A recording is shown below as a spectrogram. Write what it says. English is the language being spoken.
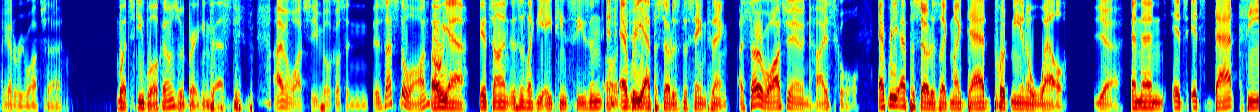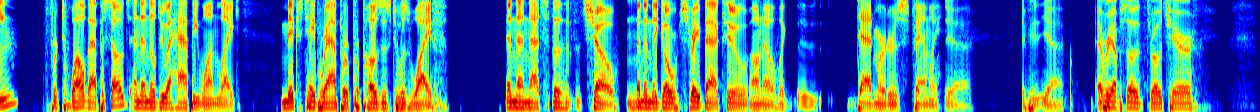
I got to rewatch that. What Steve Wilkos or Breaking Bad? Steve, I haven't watched Steve Wilkos, and is that still on? oh yeah, it's on. This is like the 18th season, and Oh, every episode is the same thing. I started watching it in high school. Every episode is like my dad put me in a well, Yeah, and then it's it's that theme for 12 episodes, and then they'll do a happy one like mixtape rapper proposes to his wife, and then that's the, the show, Mhm. and then they go straight back to oh no, like uh, dad murders family. yeah. If you, yeah, every episode throw a chair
